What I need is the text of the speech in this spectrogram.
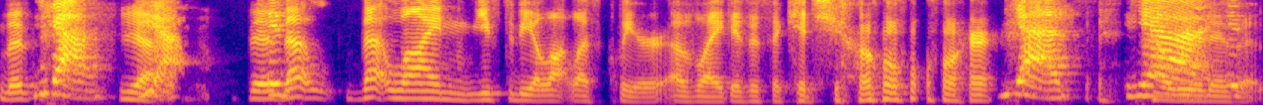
The- yeah. Yeah. yeah. The- that that line used to be a lot less clear of like is this a kid show or yes. how yeah. weird is it- it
